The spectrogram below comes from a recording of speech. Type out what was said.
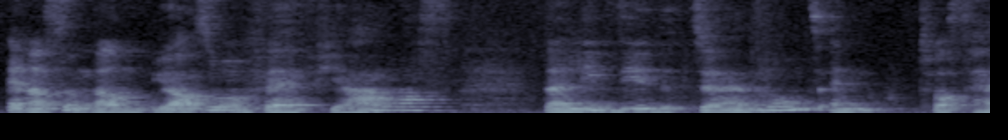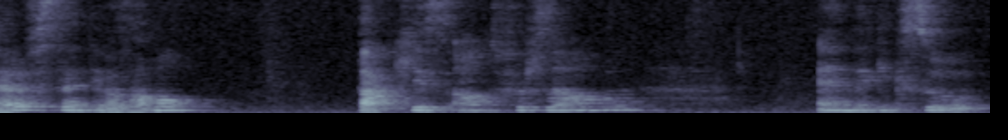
en als hem dan ja, zo'n vijf jaar was, dan liep hij in de tuin rond en het was herfst en die was allemaal takjes aan het verzamelen. En dat ik zo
